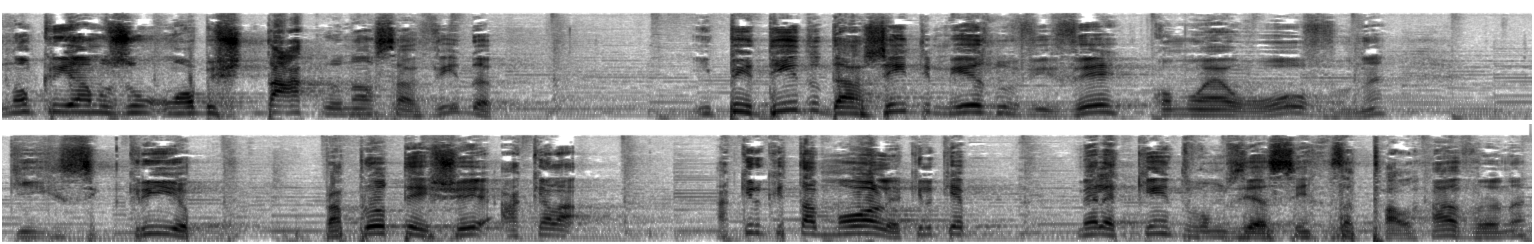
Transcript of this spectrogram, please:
não criamos um, um obstáculo na nossa vida impedindo da gente mesmo viver como é o ovo, né? Que se cria para proteger aquela, aquilo que está mole, aquilo que é melequento, vamos dizer assim, essa palavra, né?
